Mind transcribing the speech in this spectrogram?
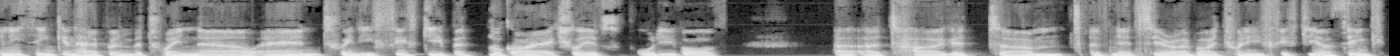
anything can happen between now and 2050. But look, I actually am supportive of a, a target um, of net zero by 2050. I think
